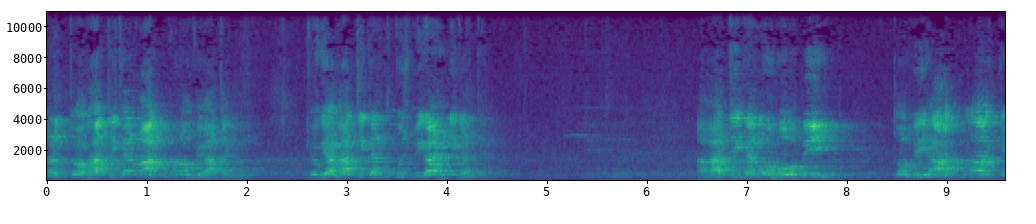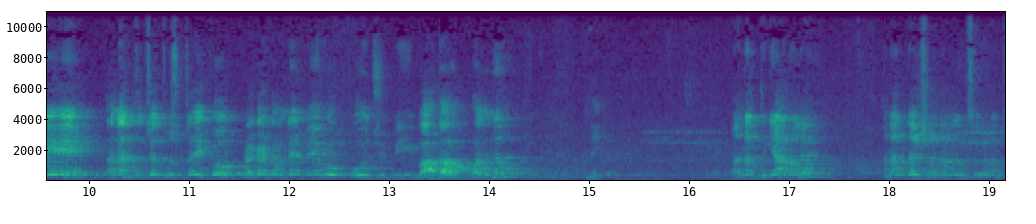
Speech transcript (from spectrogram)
परंतु अघाती कर्म आत्मगुणों के घातक नहीं क्योंकि आघाती कर्म कुछ बिगाड़ नहीं करते। आघाती कर्म हो भी तो भी आत्मा के अनंत चतुष्टय को प्रकट होने में वो कुछ भी बाधा उत्पन्न नहीं करता। अनंत ज्ञान हो जाए, अनंत दर्शन, अनंत सुख, अनंत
